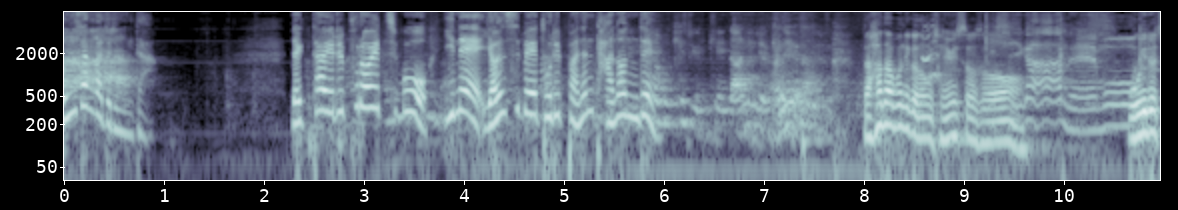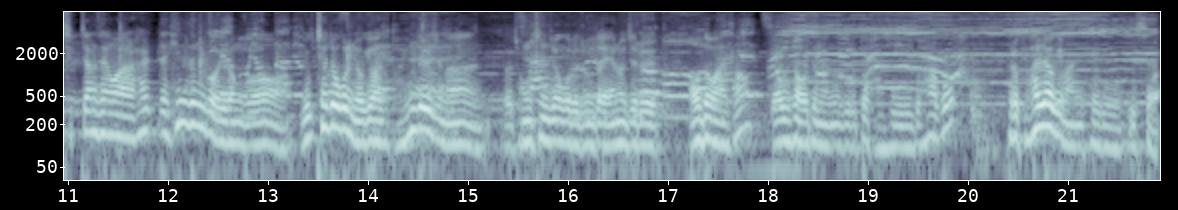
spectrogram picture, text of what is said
몽상가들입니다. 넥타이를 풀어헤치고 이내 연습에 돌입하는 단원들. 하다 보니까 너무 재밌어서 오히려 직장 생활 할 때 힘든 거 이런 거 육체적으로는 여기 와서 더 힘들지만 정신적으로 좀 더 에너지를 얻어와서 여기서 얻은 에너지를 또 다시 일도 하고 그렇게 활력이 많이 되고 있어요.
